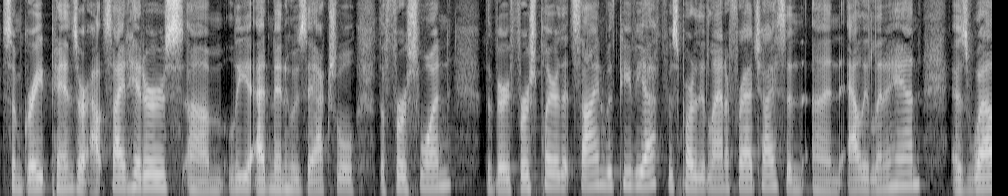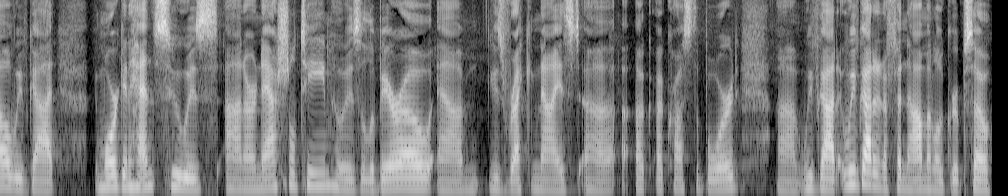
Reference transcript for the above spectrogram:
some great pins or outside hitters. Um, Leah Edmond, who's the actual the first one, the very first player that signed with PVF, was part of the Atlanta franchise, and and Allie Linehan as well. We've got Morgan Hentz, who is on our national team, who is a libero, um, who's recognized uh, a- across the board. Uh, we've got we've got a phenomenal group. So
